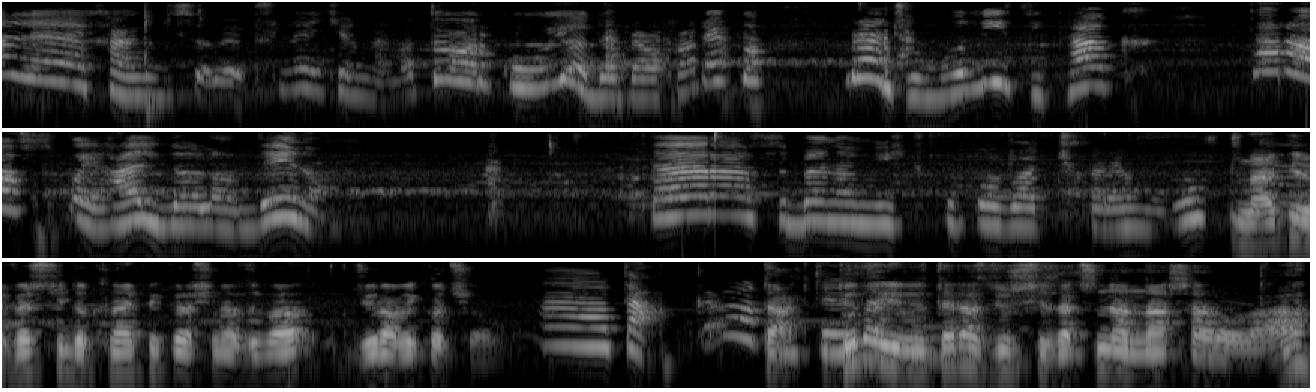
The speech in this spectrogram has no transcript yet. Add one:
ale Hagrid sobie przyleciał na motorku i odebrał Harego, wręczył mu list i tak. Teraz pojechali do Londynu. Teraz będą iść kupować Haremu. Najpierw weszli do knajpy, która się nazywa Dziurawy Kocioł. O tak. O czym Tak, ty i tutaj zapomniałeś? teraz już się zaczyna nasza rola.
